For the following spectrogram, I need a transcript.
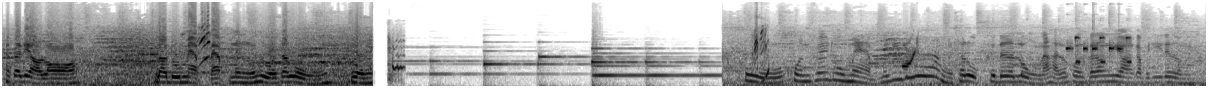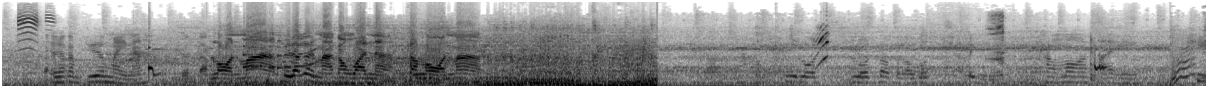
แล้วก็เดี๋ยวรอเราดูแมปแป๊บหนึ่งก็คือว่าจะหลงหลง โอ้โหคนช่วยดูแมปไม่ได้เรื่องสรุปคือเดินหลงนะคะทุกคนก็ต้องย้อนกลับไปที่เดิมแล้วกลับไปที่เดิมใหม่นะเดินตามร้อนมากคือถ้าเกิดมากลางวันน่ะจะร้อนมากคือรถรถแบบเรารถติ่งทั้งมอไซค์ที่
